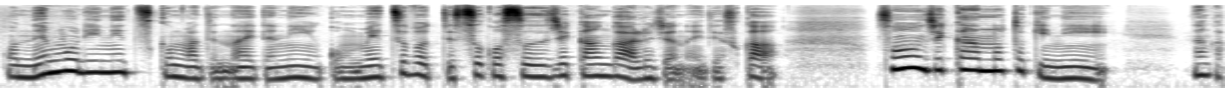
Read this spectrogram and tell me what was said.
こう眠りにつくまでの間に、こう目つぶって過ごす時間があるじゃないですか。その時間の時に、なんか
